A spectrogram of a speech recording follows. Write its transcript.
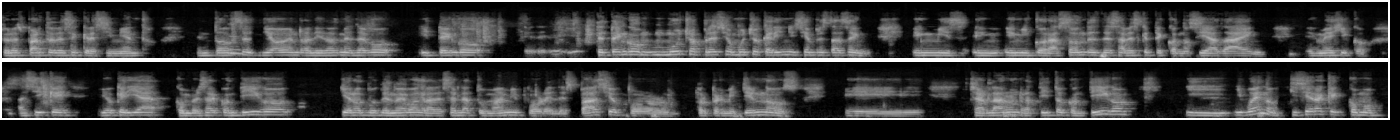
pero es parte de ese crecimiento. Entonces yo en realidad me debo y tengo, eh, te tengo mucho aprecio, mucho cariño y siempre estás en, en, mis, en, en mi corazón desde esa vez que te conocí allá en, en México. Así que yo quería conversar contigo, quiero de nuevo agradecerle a tu mami por el espacio, por, por permitirnos eh, charlar un ratito contigo. Y, bueno, quisiera que como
